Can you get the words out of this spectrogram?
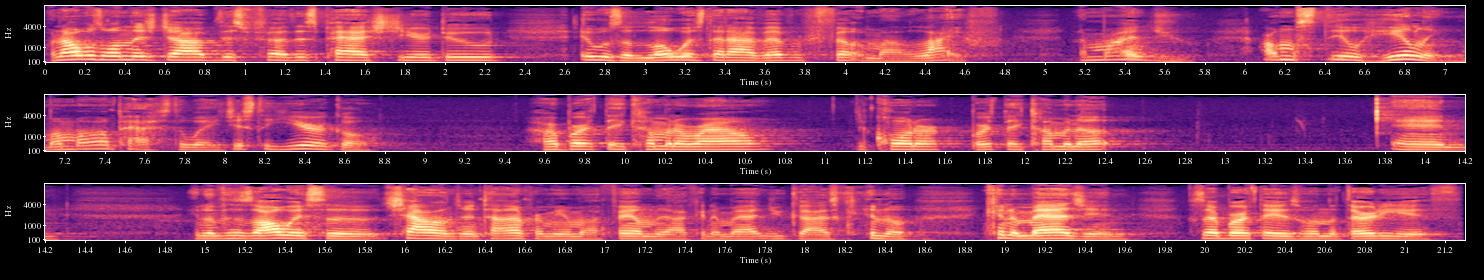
When I was on this job this this past year, dude, it was the lowest that I've ever felt in my life. Now, mind you, I'm still healing. My mom passed away just a year ago. Her birthday coming around the corner, birthday coming up. And, you know, this is always a challenging time for me and my family. I can imagine, you guys can, uh, can imagine, because her birthday is on the 30th.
